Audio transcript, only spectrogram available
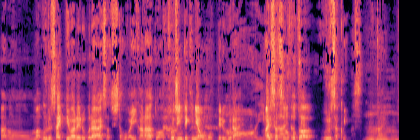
あのーまあ、うるさいって言われるぐらい挨拶した方がいいかなとは、個人的には思ってるぐらい、い挨拶のこと、はうるさく言います。うーん。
